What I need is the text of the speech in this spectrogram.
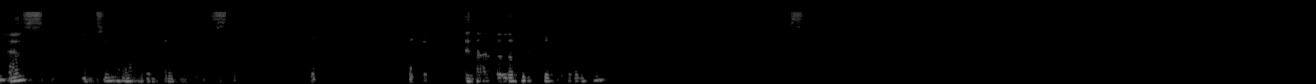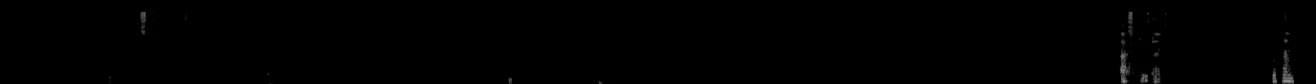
S এখানে তাহলে আপনি কাস্টমাইজ ওখানে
